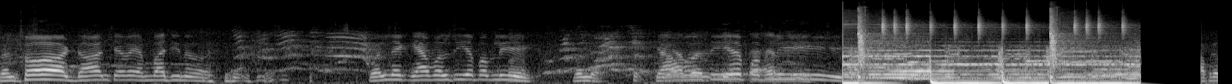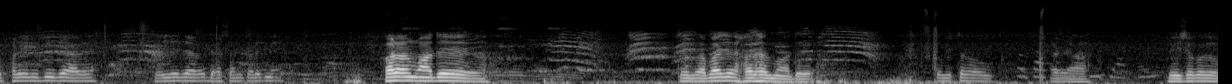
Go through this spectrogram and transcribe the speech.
રણછોડ ડન છે ભાઈ અંબાજીનો. બોલ દે ક્યાં બોલતી હે પબ્લિક બોલ દે ક્યાં બોલતી હે પબ્લિક આપણે ફરી લીધું છે હવે. જઈએ હવે દર્શન કરીને. હર હર મહાદેવ. તો બાબા છે હર હર મહાદેવ. તો મિત્રો જોઈ શકો છો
